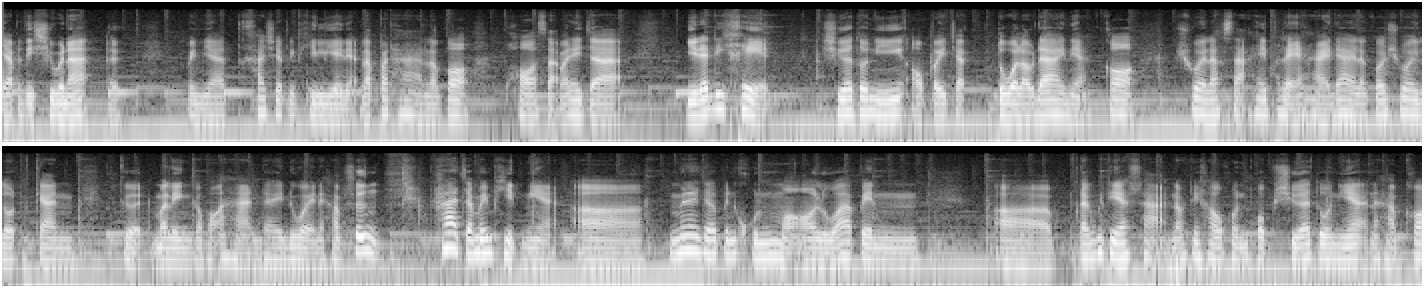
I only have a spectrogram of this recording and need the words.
ยาปฏิชีวนะเออเป็นยาฆ่าเชื้อแบคทีเรียเนี่ยรับประทานแล้วก็พอสามารถที่จะอิเลดิเคตเชื้อตัวนี้ออกไปจากตัวเราได้เนี่ยก็ ช่วยรักษาให้แผลหายได้ แล้วก็ช่วยลดการเกิดมะเร็งกระเพาะอาหารได้ด้วยนะครับ ซึ่งถ้าจะไม่ผิดเนี่ยไม่แน่ใจว่าเป็นคุณหมอหรือว่าเป็นนักวิทยาศาสตร์เนาะที่เขาค้นพบเชื้อตัวนี้นะครับ ก็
